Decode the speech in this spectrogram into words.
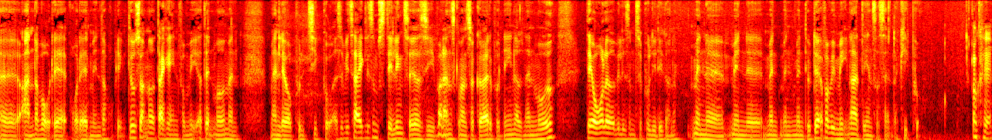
Øh, andre, hvor det, er, hvor det er et mindre problem? Det er jo sådan noget, der kan informere den måde, man, man laver politik på. Altså, vi tager ikke ligesom stilling til at sige, hvordan skal man så gøre det på den ene eller den anden måde. Det overlader vi ligesom til politikerne. Men, øh, men, øh, men, men, men det er jo derfor, vi mener, at det er interessant at kigge på. Okay,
